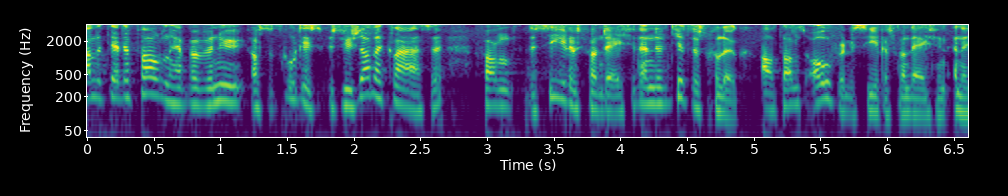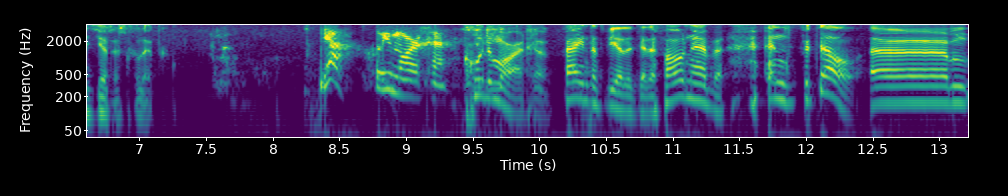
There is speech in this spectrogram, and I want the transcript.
Aan de telefoon hebben we nu, als het goed is, Suzanne Klaassen... van de Sirius Foundation en het Juttersgeluk. Althans, over de Sirius Foundation en het Juttersgeluk. Ja, goedemorgen. Goedemorgen. Fijn dat we je aan de telefoon hebben. En vertel, um, uh,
